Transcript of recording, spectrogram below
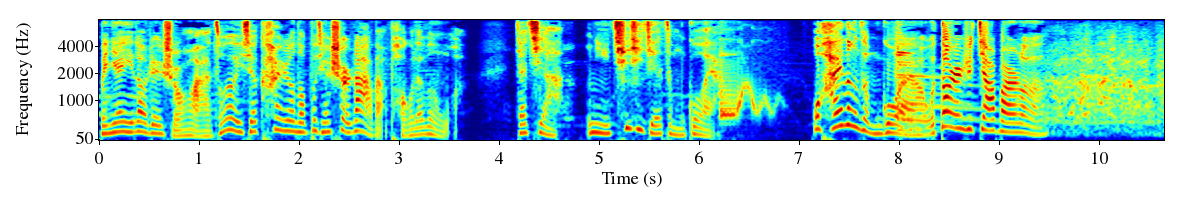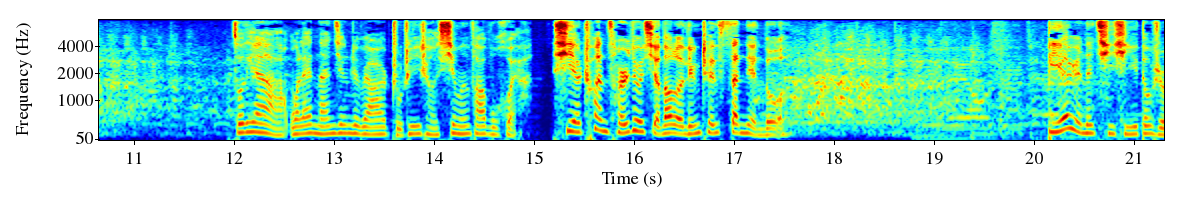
每年一到这时候啊，总有一些看热闹不嫌事儿大的跑过来问我：“佳琪啊，你七夕节怎么过呀？”我还能怎么过呀？我当然是加班了。昨天啊，我来南京这边主持一场新闻发布会啊，写串词儿就写到了凌晨三点多。别人的七夕都是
